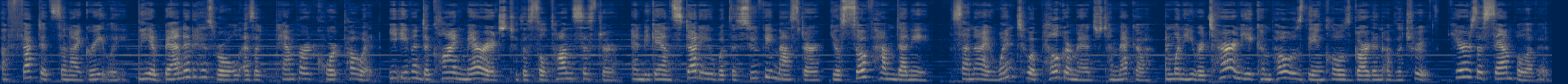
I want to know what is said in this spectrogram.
affected Sanai greatly. He abandoned his role as a pampered court poet. He even declined marriage to the Sultan's sister and began study with the Sufi master Yusuf Hamdani. Sanai went to a pilgrimage to Mecca, and when he returned, he composed the enclosed Garden of the Truth. Here's a sample of it.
